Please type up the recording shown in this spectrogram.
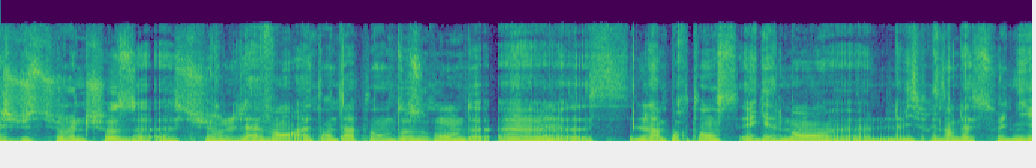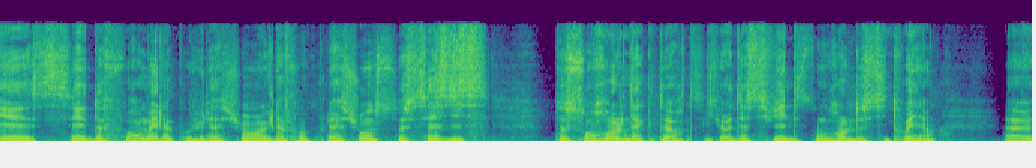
juste sur une chose, euh, sur l'avant-attentat pendant deux secondes. Euh, L'importance également, euh, la vice-présidente l'a souligné, c'est de former la population et que la population se saisisse de son rôle d'acteur de sécurité civile, de son rôle de citoyen. Euh,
